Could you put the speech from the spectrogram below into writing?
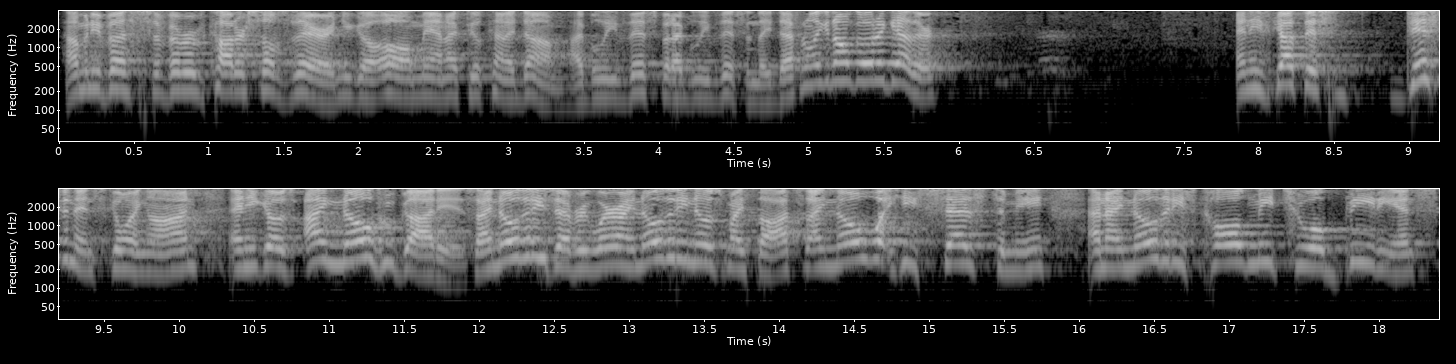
How many of us have ever caught ourselves there and you go, oh man, I feel kind of dumb. I believe this, but I believe this. And they definitely don't go together. And he's got this dissonance going on, and he goes, I know who God is. I know that He's everywhere. I know that He knows my thoughts. I know what He says to me, and I know that He's called me to obedience.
